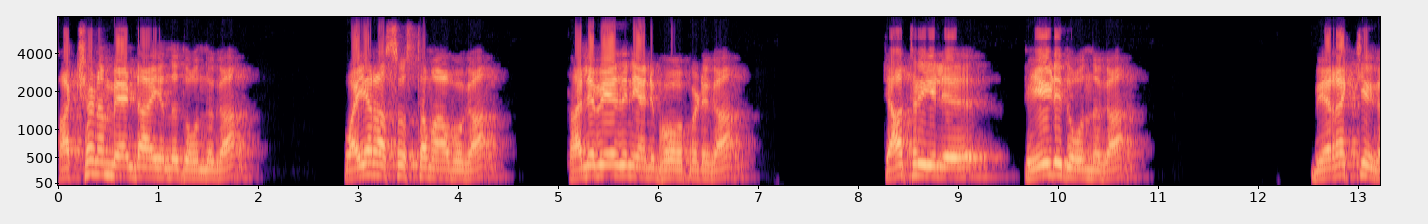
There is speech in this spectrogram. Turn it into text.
ഭക്ഷണം വേണ്ട എന്ന് തോന്നുക വയറസ്വസ്ഥമാവുക തലവേദന അനുഭവപ്പെടുക രാത്രിയിൽ പേടി തോന്നുക വിറയ്ക്കുക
